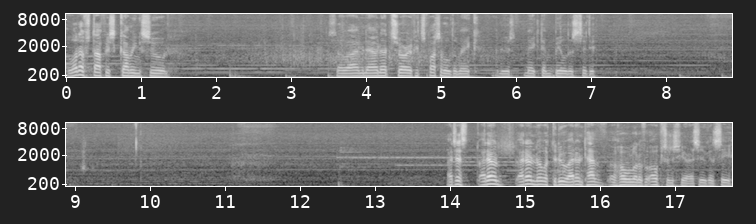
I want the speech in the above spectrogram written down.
A lot of stuff is coming soon. So I'm now not sure if it's possible to make make them build a city. I just I don't I don't know what to do. I don't have a whole lot of options here, as you can see.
